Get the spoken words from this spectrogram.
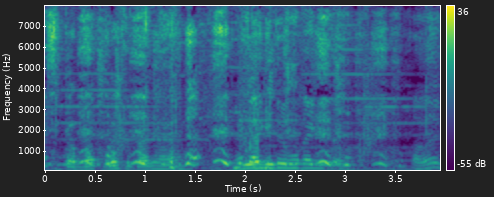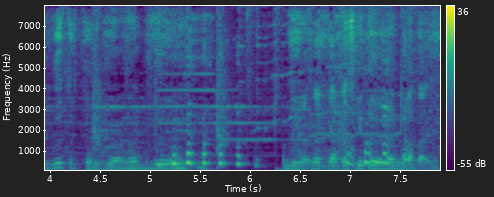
Suka banget gue ceritanya. muka gitu muka gitu awalnya gue tertarik banget gue ambil ngeliat ke atas gitu kan matanya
